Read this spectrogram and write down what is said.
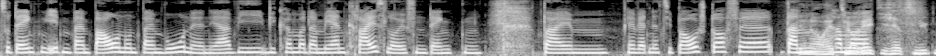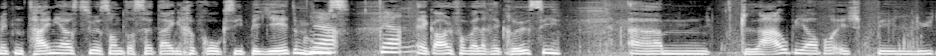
zu denken eben beim Bauen und beim Wohnen, ja, wie, wie können wir da mehr in Kreisläufen denken? Beim, ja, wir hatten jetzt die Baustoffe, dann genau, hat theoretisch jetzt nichts mit dem Tiny House zu, sondern das sollte eigentlich eine Frage sein bei jedem Haus, ja, ja. egal von welcher Größe. Ähm, glaube ich aber, ist bei Leuten,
